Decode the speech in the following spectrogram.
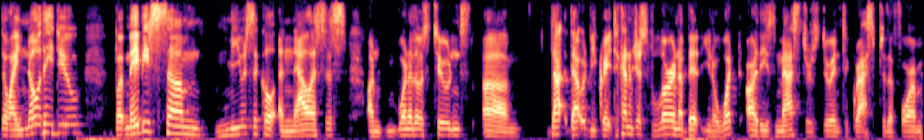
though I know they do. But maybe some musical analysis on one of those tunes. Um, that that would be great to kind of just learn a bit. You know, what are these masters doing to grasp to the form,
